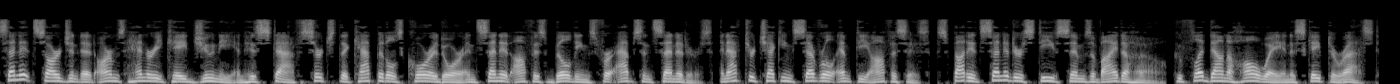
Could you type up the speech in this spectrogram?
Senate Sergeant-at-Arms Henry K. Giugni and his staff searched the Capitol's corridor and Senate office buildings for absent senators, and after checking several empty offices, spotted Senator Steve Symms of Idaho, who fled down a hallway and escaped arrest.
